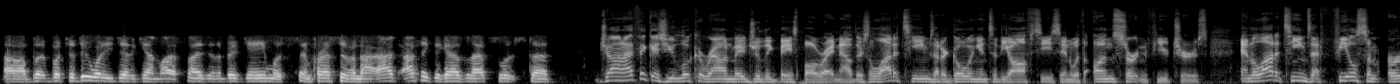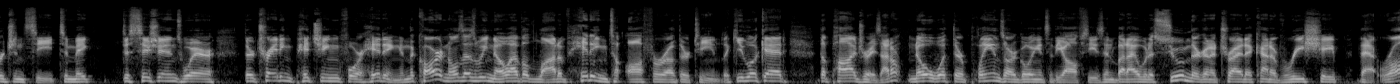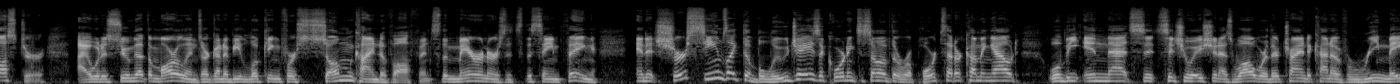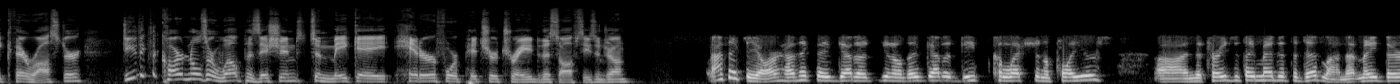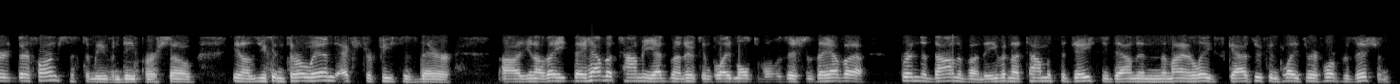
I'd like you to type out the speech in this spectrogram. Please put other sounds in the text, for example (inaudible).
uh, but but to do what he did again last night in a big game was impressive, and I I think the guy's an absolute stud. John, I think as you look around Major League Baseball right now, there's a lot of teams that are going into the offseason with uncertain futures, and a lot of teams that feel some urgency to make decisions where they're trading pitching for hitting. And the Cardinals, as we know, have a lot of hitting to offer other teams. Like you look at the Padres, I don't know what their plans are going into the offseason, but I would assume they're going to try to kind of reshape that roster. I would assume that the Marlins are going to be looking for some kind of offense. The Mariners, it's the same thing. And it sure seems like the Blue Jays, according to some of the reports that are coming out, will be in that situation as well, where they're trying to kind of remake their roster. Do you think the Cardinals are well positioned to make a hitter for pitcher trade this offseason, John? I think they are. I think they've got a you know they've got a deep collection of players, uh, and the trades that they made at the deadline that made their their farm system even deeper. So you know you can throw in extra pieces there. Uh, you know they they have a Tommy Edman who can play multiple positions. They have a Brendan Donovan, even a Thomas Saggese down in the minor leagues, guys who can play three or four positions.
